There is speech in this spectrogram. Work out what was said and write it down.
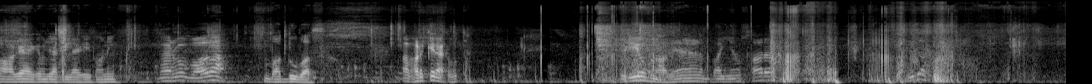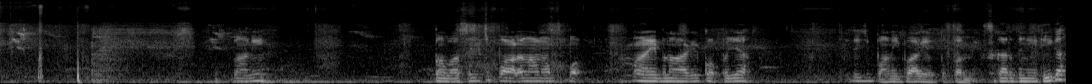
ਆ? ਗਿਆ ਏਕਮ ਜੱਟ ਲੈ ਕੇ ਪਾਣੀ ਗਰਮ ਬਹੁਤ ਆ। ਵਾਧੂ ਬਸ। ਆ ਫੜ ਕੇ ਰੱਖ ਪੁੱਤ। ਵੀਡੀਓ ਬਣਾ ਦੇ ਐਨ ਬਾਈਆਂ ਨੂੰ ਸਾਰਿਆਂ ਨੂੰ। ਠੀਕ ਆ। ਪਾਣੀ। ਤਾਂ ਬਸ ਇਹ ਚ ਪਾ ਲੈਣਾ ਐਂ ਬਣਾ ਕੇ ਕੁੱਪ ਜਿਹਾ। ਇਹਦੇ ਚ ਪਾਣੀ ਪਾ ਕੇ ਆਪਾਂ ਮਿਕਸ ਕਰ ਦਿੰਦੇ ਹਾਂ ਠੀਕ ਆ?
